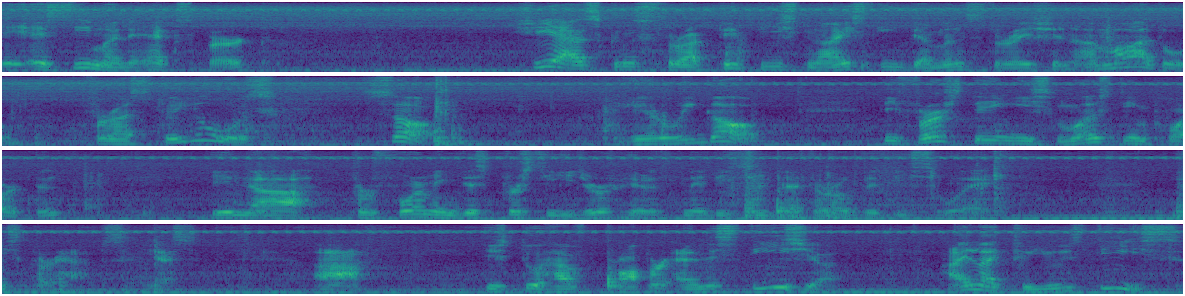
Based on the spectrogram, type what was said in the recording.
a, a expert, she has constructed this nice demonstration model for us to use. So, here we go. The first thing is most important in uh, performing this procedure. Here, maybe see better of it this way. This perhaps, yes. Uh, is to have proper anesthesia. I like to use these.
